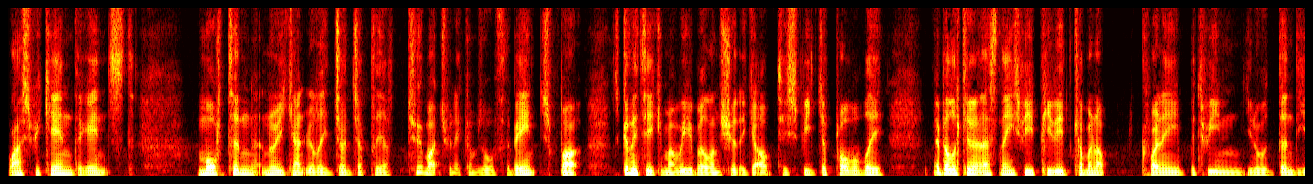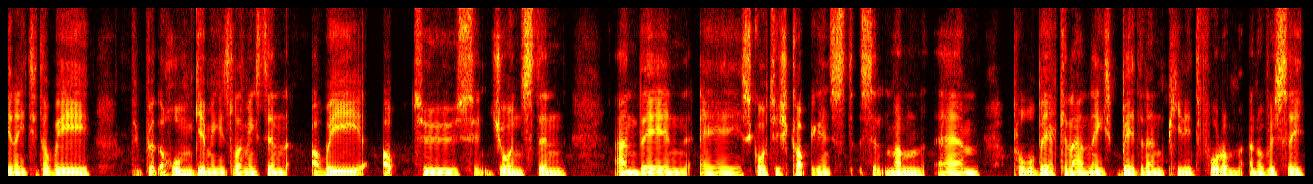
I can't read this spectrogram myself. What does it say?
last weekend against Morton, I know you can't really judge a player too much when it comes off the bench, but it's going to take him a wee while, I'm sure, to get up to speed. You're probably maybe looking at this nice wee period coming up, Quinny, between, you know, Dundee United away, but the home game against Livingston, away up to St Johnstone, and then a Scottish Cup against St Mirren. Um, probably a kind of nice bedding in period for him. And obviously,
